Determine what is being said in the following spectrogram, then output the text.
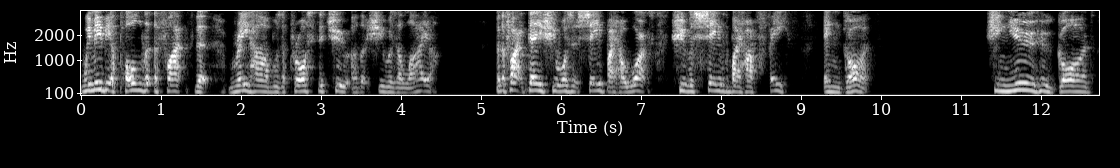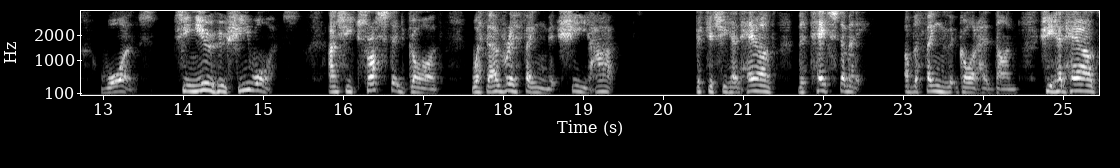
We may be appalled at the fact that Rahab was a prostitute or that she was a liar. But the fact is, she wasn't saved by her works, she was saved by her faith in God. She knew who God was, she knew who she was, and she trusted God with everything that she had because she had heard the testimony of the things that God had done. She had heard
